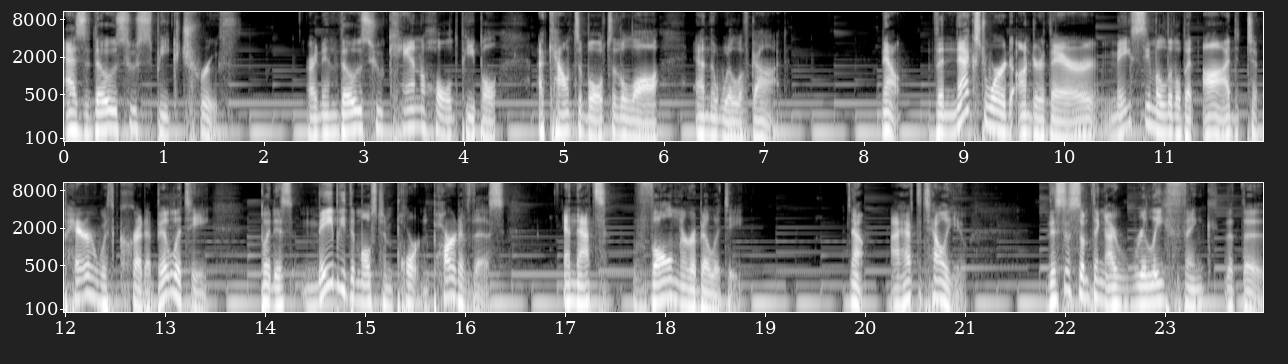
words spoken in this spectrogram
as those who speak truth, right? And those who can hold people accountable to the law and the will of God. Now, the next word under there may seem a little bit odd to pair with credibility, but is maybe the most important part of this. And that's vulnerability. Now, I have to tell you, this is something I really think that the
